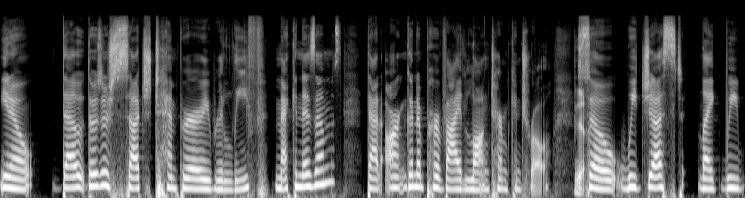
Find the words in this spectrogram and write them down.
you know, tho- those are such temporary relief mechanisms that aren't going to provide long-term control. Yeah. So we just like we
